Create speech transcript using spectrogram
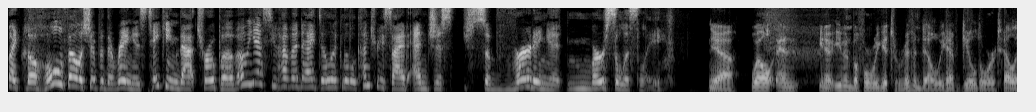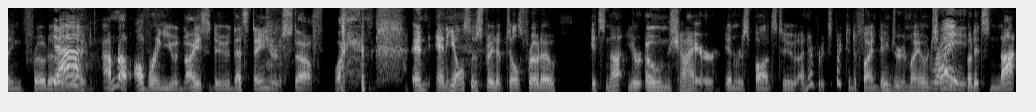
like the whole fellowship of the ring is taking that trope of oh yes you have an idyllic little countryside and just subverting it mercilessly Yeah. Well, and you know, even before we get to Rivendell, we have Gildor telling Frodo, Yeah. like, "I'm not offering you advice, dude. That's dangerous stuff." And and he also straight up tells Frodo, "It's not your own Shire." In response to, "I never expected to find danger in my own Shire, Right. but it's not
